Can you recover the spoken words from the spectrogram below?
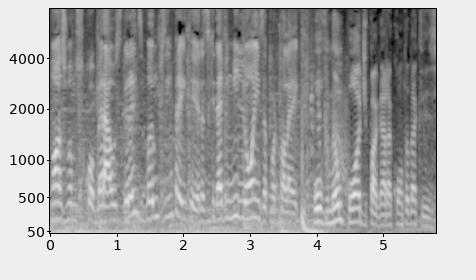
Nós vamos cobrar os grandes bancos e empreiteiras que devem milhões a Porto Alegre. O povo não pode pagar a conta da crise.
